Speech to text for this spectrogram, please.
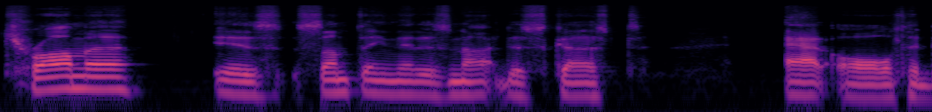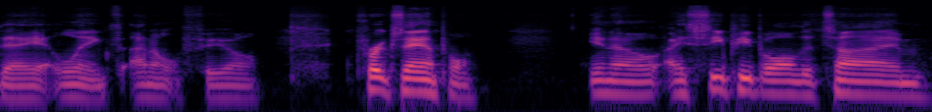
Trauma is something that is not discussed at all today at length, I don't feel. For example, you know, I see people all the time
